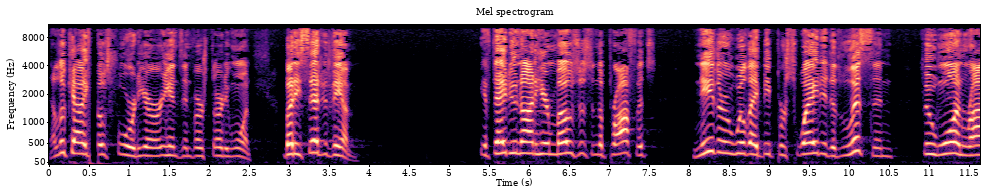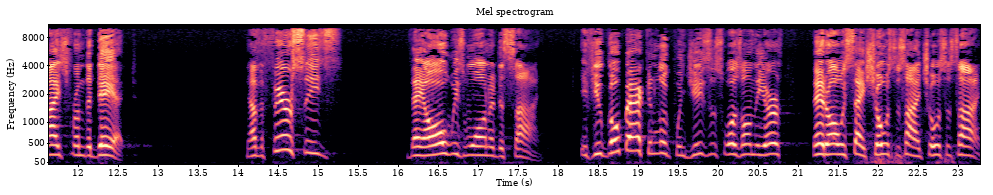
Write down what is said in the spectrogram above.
Now, look how he goes forward here, or ends in verse 31. But he said to them, If they do not hear Moses and the prophets, neither will they be persuaded to listen through one rise from the dead. Now, the Pharisees, they always wanted a sign. If you go back and look when Jesus was on the earth, they'd always say, Show us a sign, show us a sign.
